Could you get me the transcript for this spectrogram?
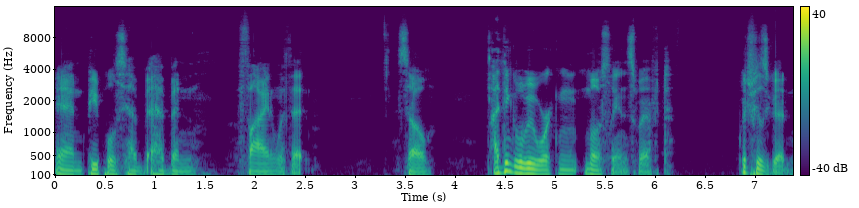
and people have have been fine with it. So I think we'll be working mostly in Swift, which feels good.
